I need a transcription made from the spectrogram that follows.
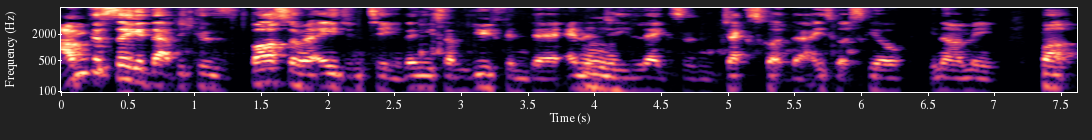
I'm just saying that because Barcelona aging team, they need some youth in there, energy, mm. legs, and Jack's got that. He's got skill. You know what I mean? But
